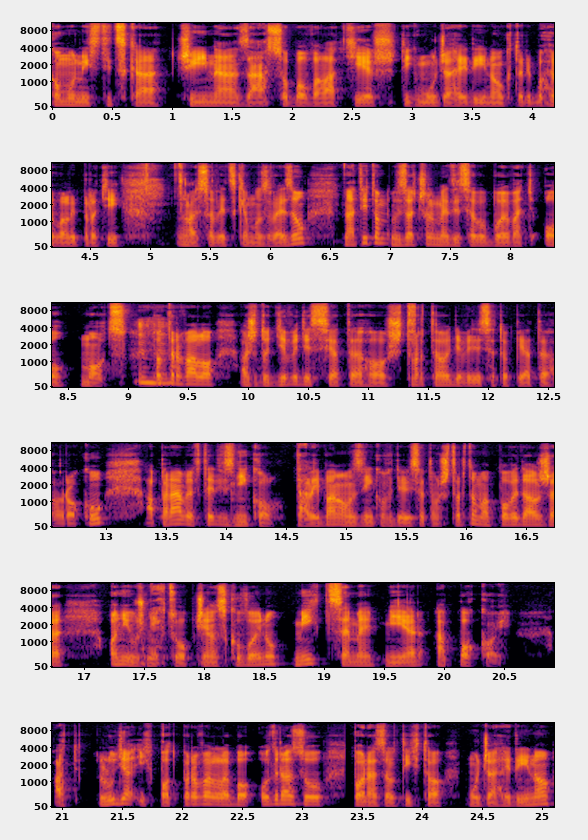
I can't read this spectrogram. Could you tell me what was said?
komunistická Čína zásobovala tiež tých mujahedínov, ktorí bojovali proti sovietskému zväzu zväzu. No a títo začali medzi sebou bojovať o moc. Mm-hmm. To trvalo až do 94. 95. roku a práve vtedy vznikol Taliban, on vznikol v 94. a povedal, že oni už nechcú občianskú vojnu, my chceme mier a pokoj. A ľudia ich podporovali, lebo odrazu porazil týchto mujahedínov,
